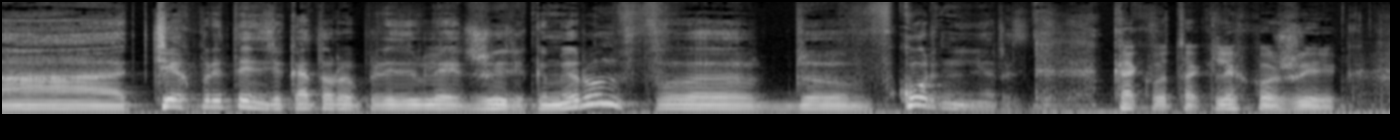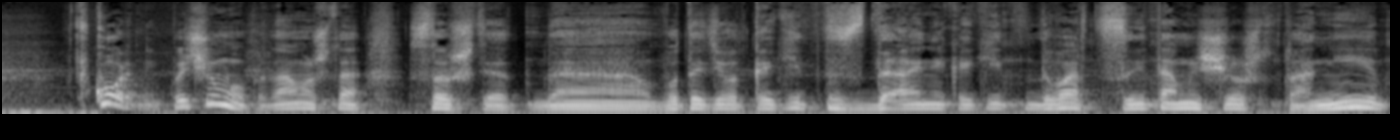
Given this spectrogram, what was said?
а, тех претензий, которые предъявляет Жирик и Миронов, э, в корне не разделяю. Как вы так легко, Жирик? В корне. Почему? Потому что, слушайте, да, вот эти вот какие-то здания, какие-то дворцы, там еще что-то, они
